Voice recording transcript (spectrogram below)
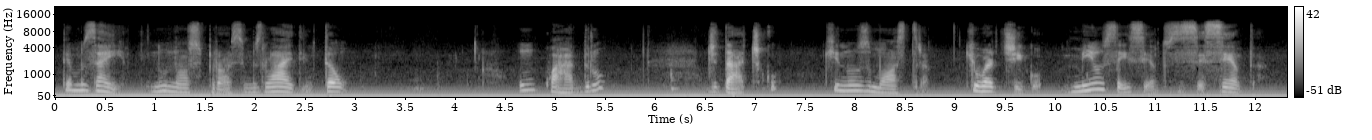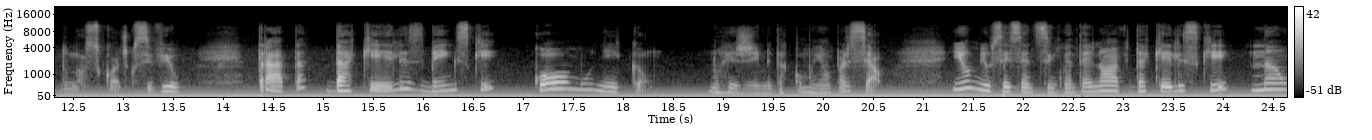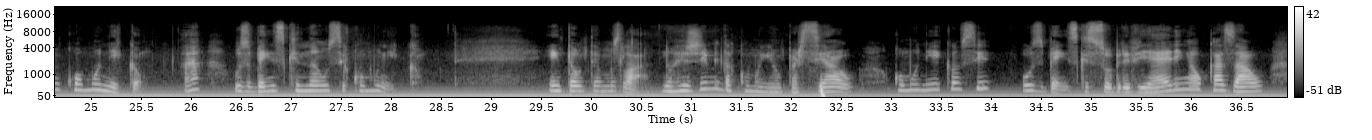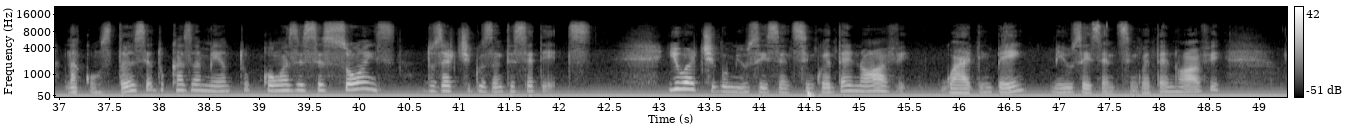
Temos aí no nosso próximo slide, então, um quadro didático que nos mostra que o artigo 1660 do nosso Código Civil trata daqueles bens que comunicam no regime da comunhão parcial e o 1659 daqueles que não comunicam, né? os bens que não se comunicam. Então temos lá, no regime da comunhão parcial, comunicam-se os bens que sobrevierem ao casal na constância do casamento, com as exceções dos artigos antecedentes. E o artigo 1659, guardem bem, 1659,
